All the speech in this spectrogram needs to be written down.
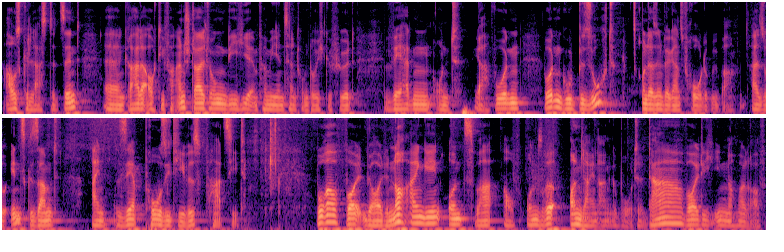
ausgelastet sind. Äh, gerade auch die Veranstaltungen, die hier im Familienzentrum durchgeführt werden werden und ja, wurden, wurden gut besucht und da sind wir ganz froh drüber. Also insgesamt ein sehr positives Fazit. Worauf wollten wir heute noch eingehen? Und zwar auf unsere Online-Angebote. Da wollte ich Ihnen nochmal drauf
